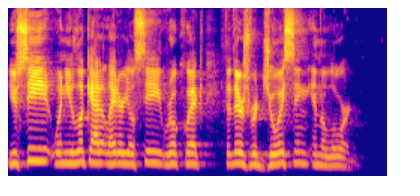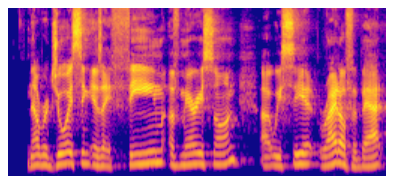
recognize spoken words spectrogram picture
You see, when you look at it later, you'll see real quick that there's rejoicing in the Lord. Now, rejoicing is a theme of Mary's song. Uh, we see it right off the bat.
